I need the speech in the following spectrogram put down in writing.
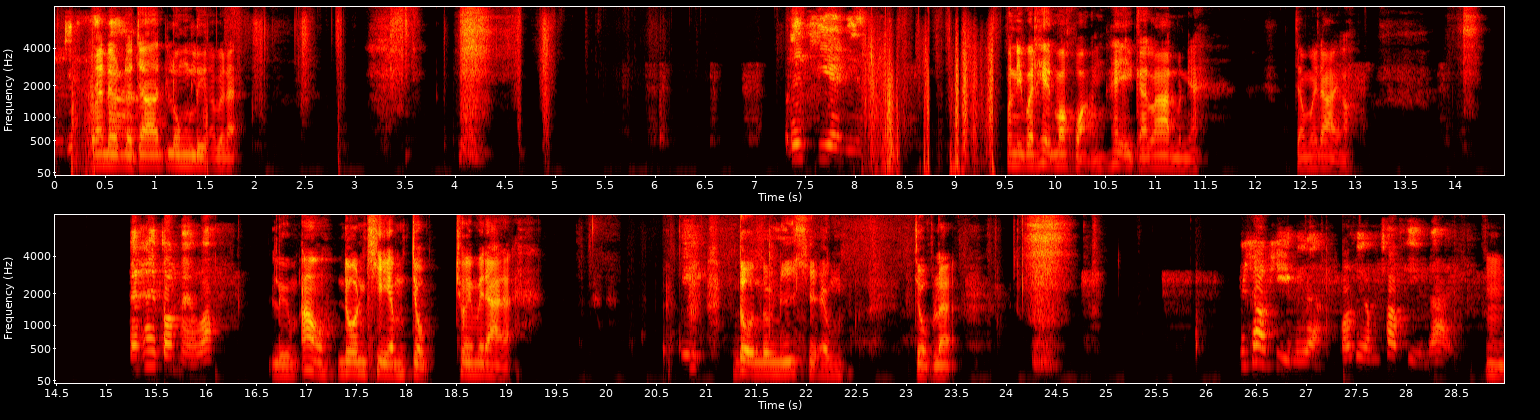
มันยึดคืนงั้นเดี๋ยวมาเดี๋ยวจะลงเรือไปแล้วประเทศเชียเนี่ยวันนี้ประเทศมาขวางให้เอกราชมันไงจำไม่ได้เหรอแต่ให้ตอนไหนวะลืมเอ้า โดนเคมจบช่วยไม่ได้ละ โดนตรงนี้เคมจบแล้วไม่ชอบขี่เรือเพราะเรือมันชอบขี่ได้ อืม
